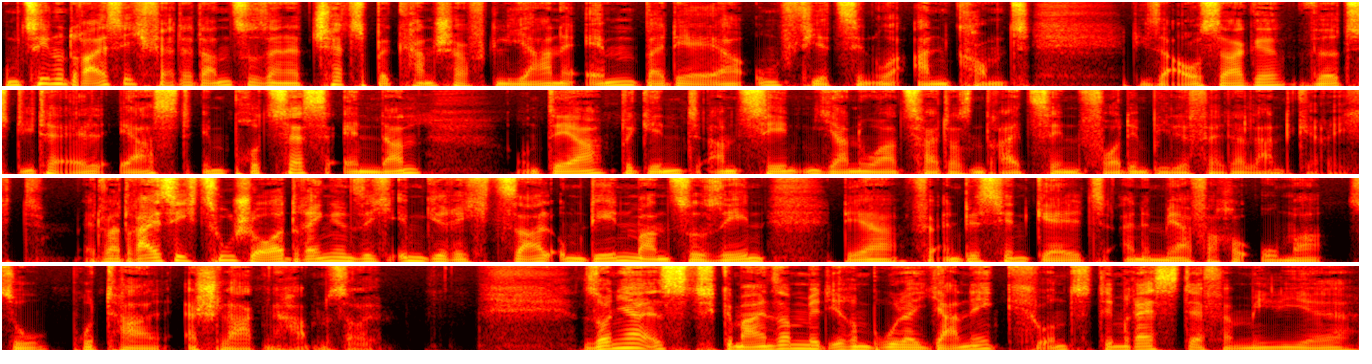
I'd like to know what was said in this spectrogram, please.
Um 10.30 Uhr fährt er dann zu seiner Chatbekanntschaft Liane M., bei der er um 14 Uhr ankommt. Diese Aussage wird Dieter L. erst im Prozess ändern und der beginnt am 10. Januar 2013 vor dem Bielefelder Landgericht. Etwa 30 Zuschauer drängeln sich im Gerichtssaal, um den Mann zu sehen, der für ein bisschen Geld eine mehrfache Oma so brutal erschlagen haben soll. Sonja ist gemeinsam mit ihrem Bruder Yannick und dem Rest der Familie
